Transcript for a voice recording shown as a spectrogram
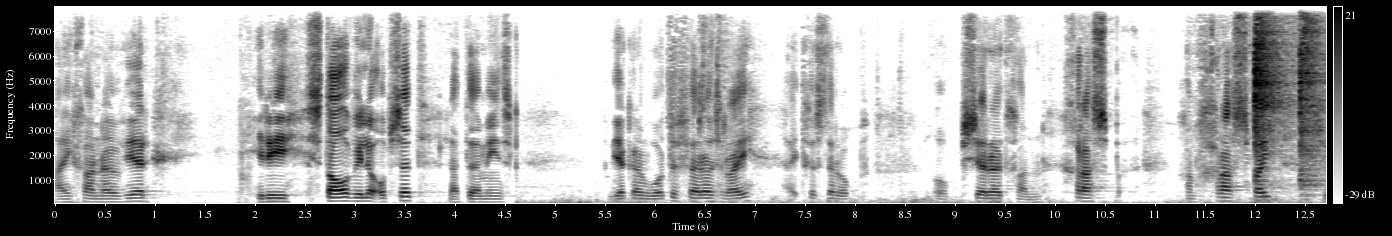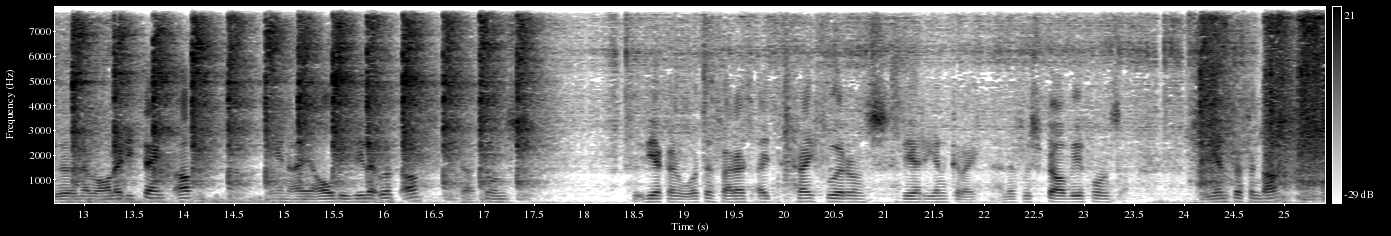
Hy gaan nou weer hierdie staalwiele opsit dat 'n mens weer kan waterferros ry. Hy het gister op op Sherwood gaan gras gaan gras spuit. So nou haal hy die tank af en hy haal die wiele ook af dat ons weer kan waterferros uitry voor ons weer reën kry. Hulle voorspel weer vir ons reën vir vandag.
